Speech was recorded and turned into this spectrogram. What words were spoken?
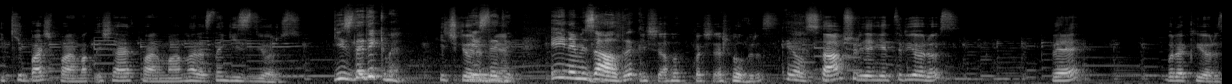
iki baş parmakla işaret parmağının arasına gizliyoruz. Gizledik mi? Hiç görünmüyor. Gizledik. İğnemizi aldık. İnşallah başarılı oluruz. İyi olsun. Tam şuraya getiriyoruz ve bırakıyoruz.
